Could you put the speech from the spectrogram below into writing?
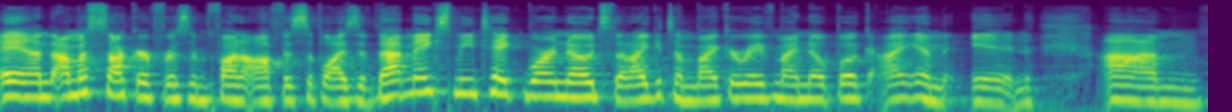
and I'm a sucker for some fun office supplies. If that makes me take more notes, that I get to microwave my notebook, I am in. Um,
